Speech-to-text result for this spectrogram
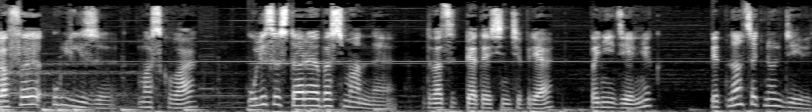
Кафе у Лизы, Москва, улица Старая Басманная, 25 сентября, понедельник, 15.09.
